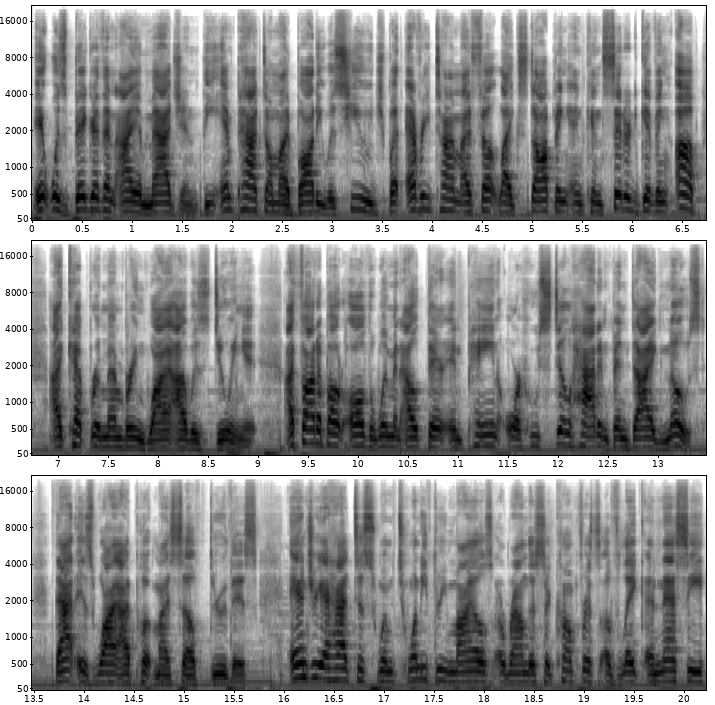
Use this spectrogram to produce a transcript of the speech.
It was bigger than I imagined. The impact on my body was huge, but every time I felt like stopping and considered giving up, I kept remembering why I was doing it. I thought about all the women out there in pain or who still hadn't been diagnosed diagnosed. That is why I put myself through this. Andrea had to swim 23 miles around the circumference of Lake Annecy,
